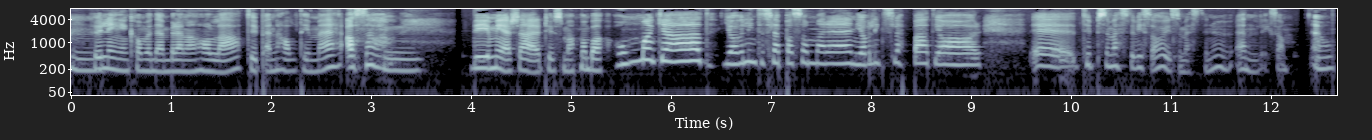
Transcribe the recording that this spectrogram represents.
Hur länge kommer den brännan hålla? Typ en halvtimme? Alltså, Mm. det är mer så här typ som att man bara Oh my god, jag vill inte släppa sommaren. Jag vill inte släppa att jag har eh, typ semester. Vissa har ju semester nu än liksom. Ja,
